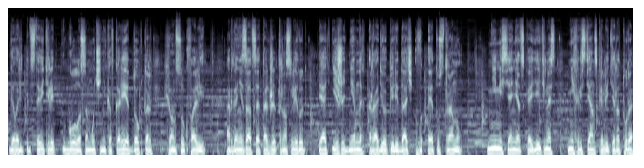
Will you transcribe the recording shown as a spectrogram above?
говорит представитель «Голоса мучеников Кореи» доктор Хён Сук Фали. Организация также транслирует пять ежедневных радиопередач в эту страну. Ни миссионерская деятельность, ни христианская литература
